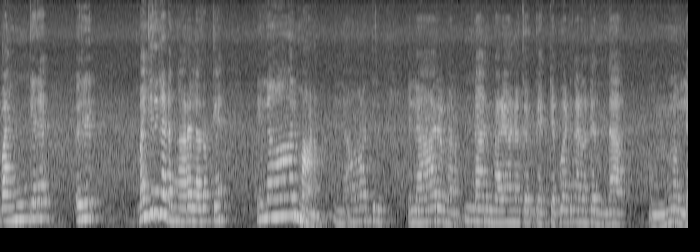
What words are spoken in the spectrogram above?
ഭയങ്കര ഒരു ഭയങ്കര ഒരു ഇടങ്ങാറല്ല അതൊക്കെ. എല്ലാവരും വേണം എല്ലാത്തിലും എല്ലാവരും വേണം. ഉണ്ടാനും പറയാനൊക്കെ ഗെറ്റപ്പ് കാട്ടി നടന്നിട്ട് എന്താ? ഒന്നുമില്ല.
